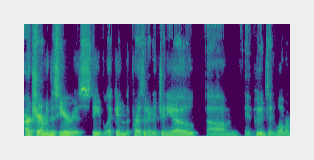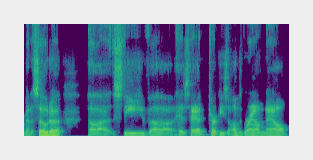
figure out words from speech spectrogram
our chairman this year is Steve Lykken, the president of Jennie-O um, Foods in Willmar, Minnesota. Uh, Steve uh, has had turkeys on the ground now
